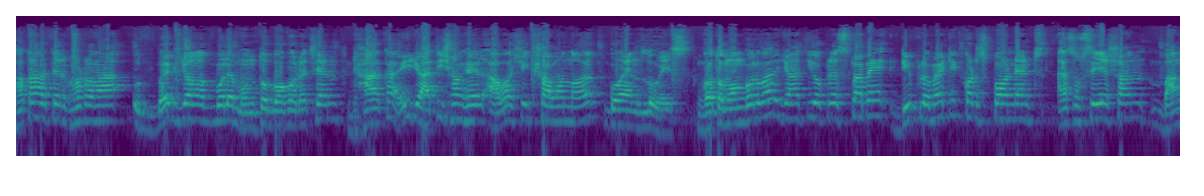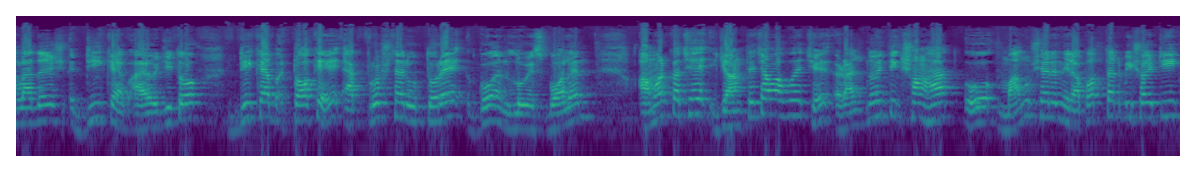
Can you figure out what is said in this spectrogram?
হতাহতের ঘটনা উদ্বেগজনক বলে মন্তব্য করেছেন ঢাকায় জাতিসংঘের আবাসিক সমন্বয়ক গোয়েন লুইস। গত মঙ্গলবার জাতীয় প্রেস ক্লাবে Diplomatic Correspondent Association Bangladesh D CAB আয়োজিত ডি ক্যাব টকে এক প্রশ্নের উত্তরে গোয়েন লুইস বলেন আমার কাছে জানতে চাওয়া হয়েছে রাজনৈতিক সংঘাত ও মানুষের নিরাপত্তার বিষয়টি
